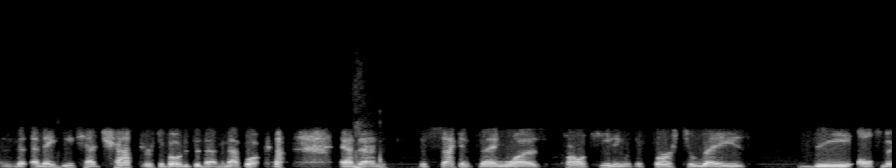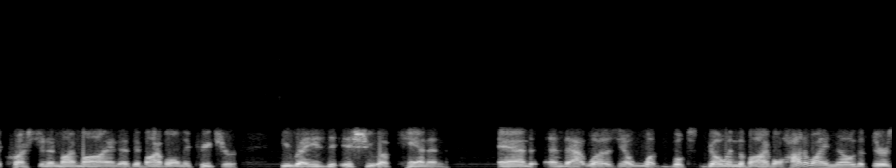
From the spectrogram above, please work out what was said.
and, and they each had chapters devoted to them in that book. and then the second thing was Karl Keating was the first to raise the ultimate question in my mind as a Bible only preacher. He raised the issue of canon. And and that was, you know, what books go in the Bible? How do I know that there's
